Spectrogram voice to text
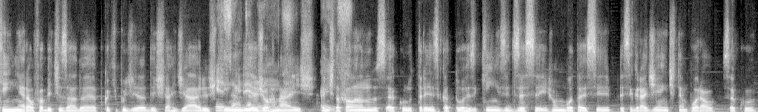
quem era alfabetizado à época que podia deixar diários, Exatamente. quem lia jornais. A gente está falando do século 13, 14, 15, 16. Vamos botar esse, esse gradiente temporal, sacou?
